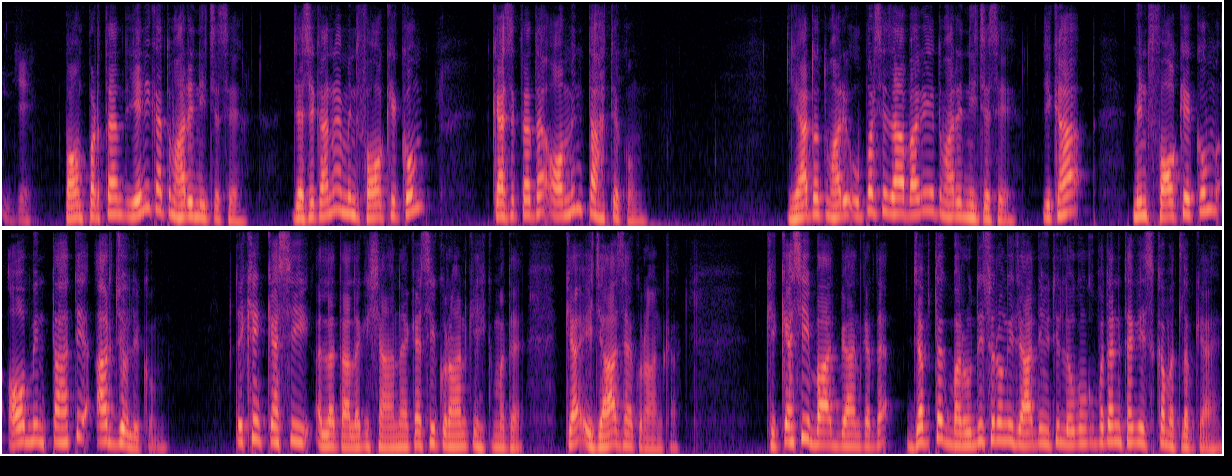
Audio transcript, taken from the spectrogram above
جی۔ پاؤں پڑتا ہے یہ نہیں کہا تمہارے نیچے سے۔ جیسے کہا نا، من فوق کم کہہ سکتا تھا، او من تحت کم یا تو تمہارے اوپر سے عذاب آ گئے یا تمہارے نیچے سے۔ یہ کہا، من فوقکم او من تحت ارجلکم۔ دیکھیں کیسی اللہ تعالیٰ کی شان ہے، کیسی قرآن کی حکمت ہے۔ کیا اعجاز ہے قرآن کا؟ کہ کیسی بات بیان کرتا ہے۔ جب تک بارودی سروں کی ایجاد نہیں ہوئی تھی، لوگوں کو پتہ نہیں تھا کہ اس کا مطلب کیا ہے۔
